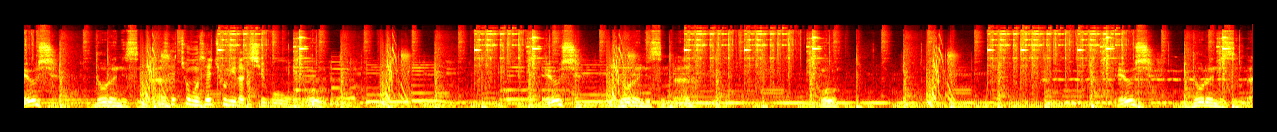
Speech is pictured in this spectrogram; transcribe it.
요시 노래니 쓴다. 세총은 세 총이다 치고. 요시 노래니 쓴다. すんだおうよしどれにすんだ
